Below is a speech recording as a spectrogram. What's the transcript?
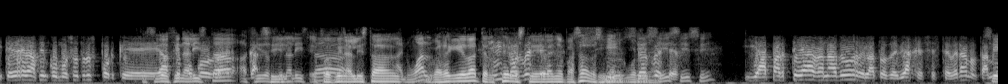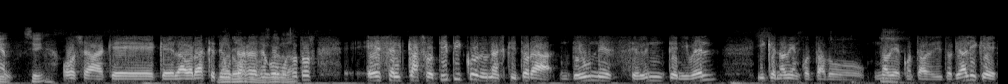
y tiene relación con vosotros porque Ha sido finalista, poco- ha sido Sí, finalista, fue finalista anual. Me parece que iba tercero dos este el año pasado, si Sí, no sí, recuerdo. sí, sí, sí. Y aparte ha ganado relatos de viajes este verano también. Sí, sí. O sea que, que la verdad es que tiene Mar mucha relación con verdad. vosotros. Es el caso típico de una escritora de un excelente nivel y que no había encontrado no había encontrado editorial y que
